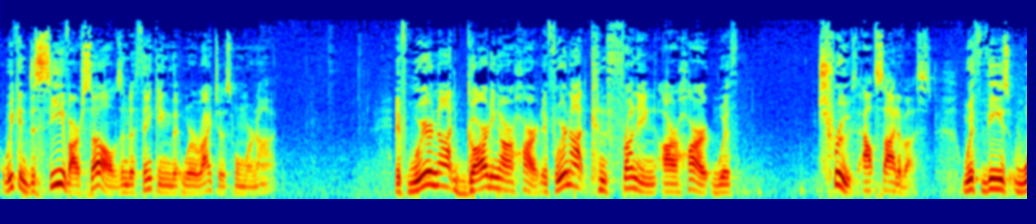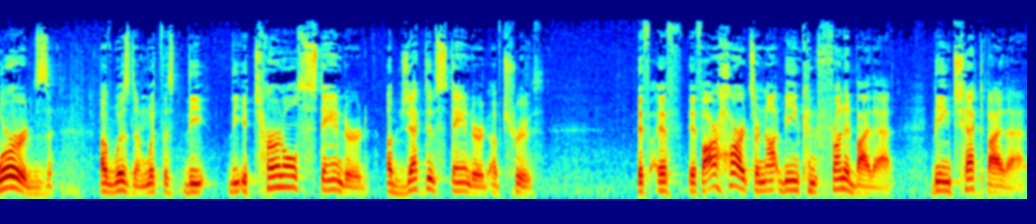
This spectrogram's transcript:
we can deceive ourselves into thinking that we're righteous when we're not. If we're not guarding our heart, if we're not confronting our heart with truth outside of us, with these words of wisdom, with the, the, the eternal standard, objective standard of truth, if, if, if our hearts are not being confronted by that, being checked by that,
